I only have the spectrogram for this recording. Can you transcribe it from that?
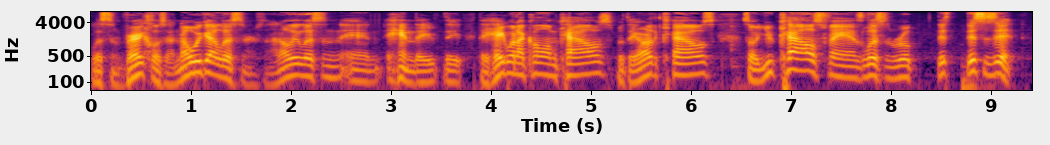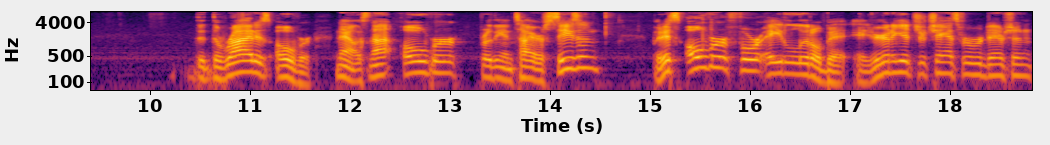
listen very closely. I know we got listeners. I know they listen, and and they they they hate when I call them cows, but they are the cows. So you cows fans, listen real. This this is it. The the ride is over. Now it's not over for the entire season, but it's over for a little bit, and you're gonna get your chance for redemption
